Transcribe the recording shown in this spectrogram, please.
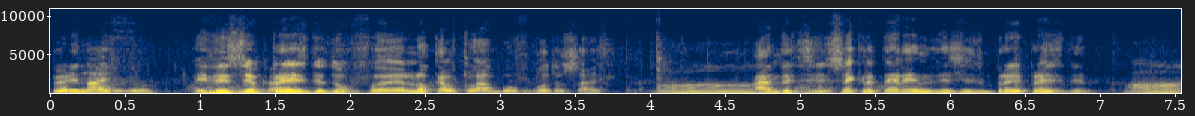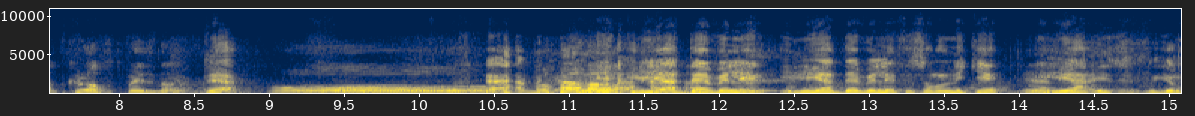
very nice. This is the president of uh, local club of motorcycle. 아, I'm the secretary and this is the president. Ah, Κρόφ, president. Ναι. Yeah. Oh. Ηλία Ντέβελη, Ηλία Thessaloniki. Θεσσαλονίκη. Ηλία is your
